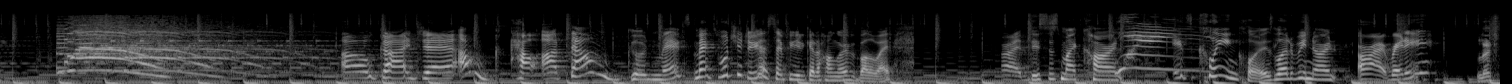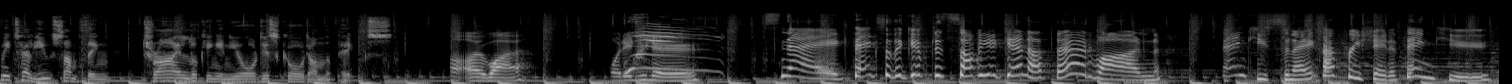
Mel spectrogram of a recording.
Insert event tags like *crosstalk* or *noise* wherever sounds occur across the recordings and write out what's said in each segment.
Oh god, yeah. I'm how art thou? good, Megs. Megs, what'd you do yesterday for you to get a hungover, by the way? All right, this is my current. It's clean clothes. Let it be known. All right, ready? Let me tell you something. Try looking in your Discord on the pics. Uh oh, why? What did you do? Snake, thanks for the gifted subby again, a third one. Thank you, Snake. I appreciate it. Thank you.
